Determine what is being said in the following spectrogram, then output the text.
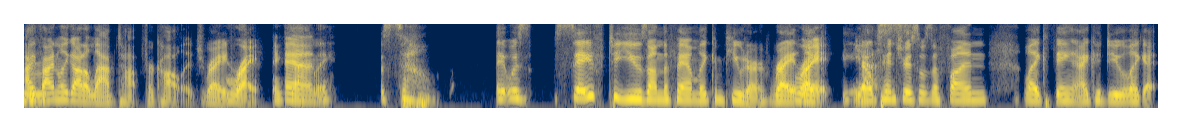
I Mhm. finally got a laptop for college, right? right. Exactly. so it was safe to use on the family computer right Right, like you yes. know pinterest was a fun like thing i could do like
